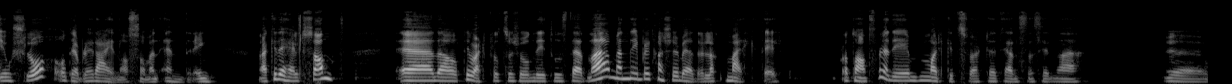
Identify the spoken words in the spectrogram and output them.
i Oslo, og det ble regna som en endring. Nå er ikke det helt sant. Eh, det har alltid vært prostitusjon de to stedene, men de ble kanskje bedre lagt merke til. Blant annet fordi de markedsførte tjenestene sine øh,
